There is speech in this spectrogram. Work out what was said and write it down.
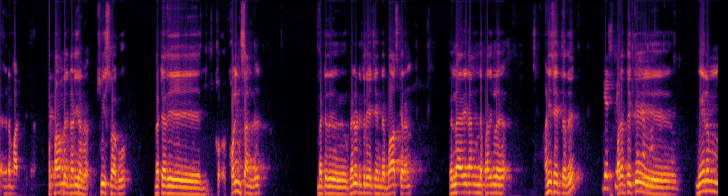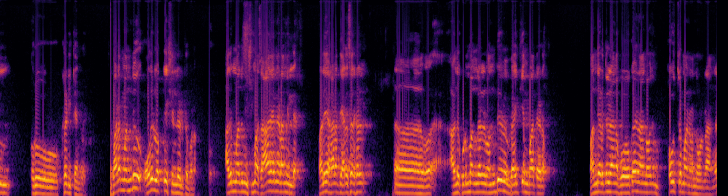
எங்கிட்ட மாட்டி பிடிக்கிறாங்க பழம்பெரிய நடிகர்கள் சுயிஸ் ராகு மற்றது கொலின் சங்கு மற்றது வெள்ளட்டுத்துறையை சேர்ந்த பாஸ்கரன் எல்லாரையும் நாங்கள் இந்த படத்தில் அணி சேர்த்தது படத்துக்கு மேலும் ஒரு கிரெடிட் எங்களுக்கு. படம் வந்து ஒரு லொக்கேஷன்ல எடுத்த படம். அது மாதிரி சும்மா சாதாரண இடம் இல்லை. பழைய காலத்து அரசர்கள் அந்த குடும்பங்கள் வந்து வைத்தியம் பார்த்த இடம். அந்த இடத்துல நாங்கள் போக நாங்கள் வந்து பௌத்திரமாக நடந்து கொண்டாங்க.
